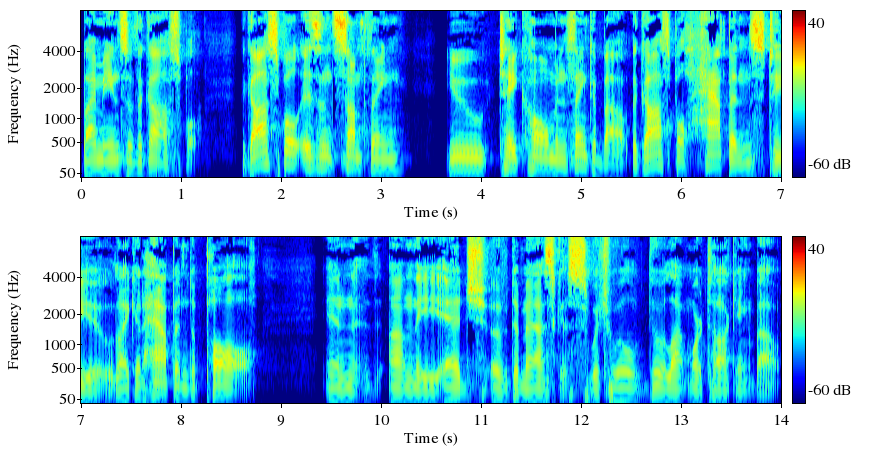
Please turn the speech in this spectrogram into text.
by means of the gospel. The gospel isn't something you take home and think about. The gospel happens to you, like it happened to Paul in, on the edge of Damascus, which we'll do a lot more talking about.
